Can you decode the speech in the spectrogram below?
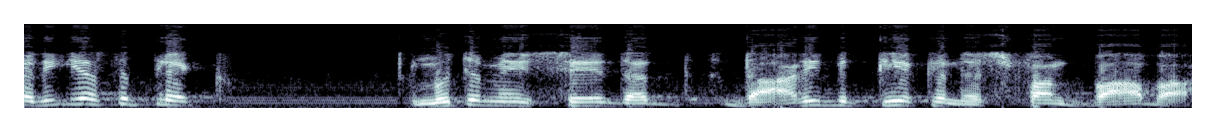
in die eerste plek moet 'n mens sê dat daardie betekenis van baba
